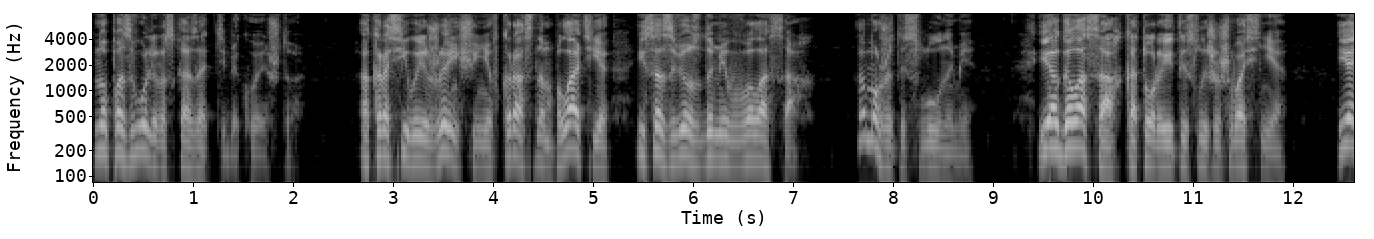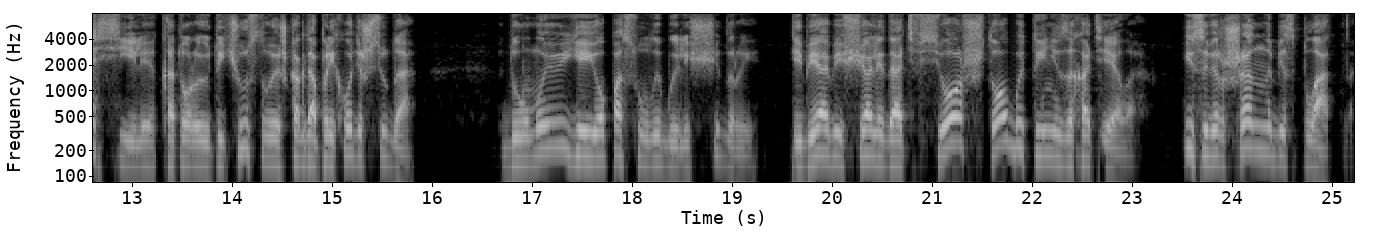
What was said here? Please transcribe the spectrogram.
Но позволь рассказать тебе кое-что. О красивой женщине в красном платье и со звездами в волосах, а может и с лунами и о голосах, которые ты слышишь во сне, и о силе, которую ты чувствуешь, когда приходишь сюда. Думаю, ее посулы были щедры. Тебе обещали дать все, что бы ты ни захотела, и совершенно бесплатно.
